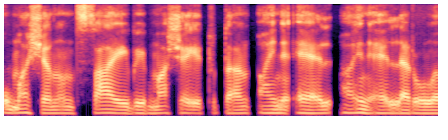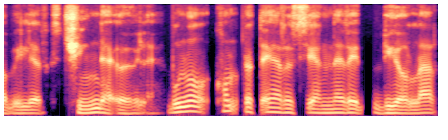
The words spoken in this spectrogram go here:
O maşanın sahibi, maşayı tutan aynı el, aynı eller olabilir. Çin de öyle. Bunu komplo teorisyenleri diyorlar,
